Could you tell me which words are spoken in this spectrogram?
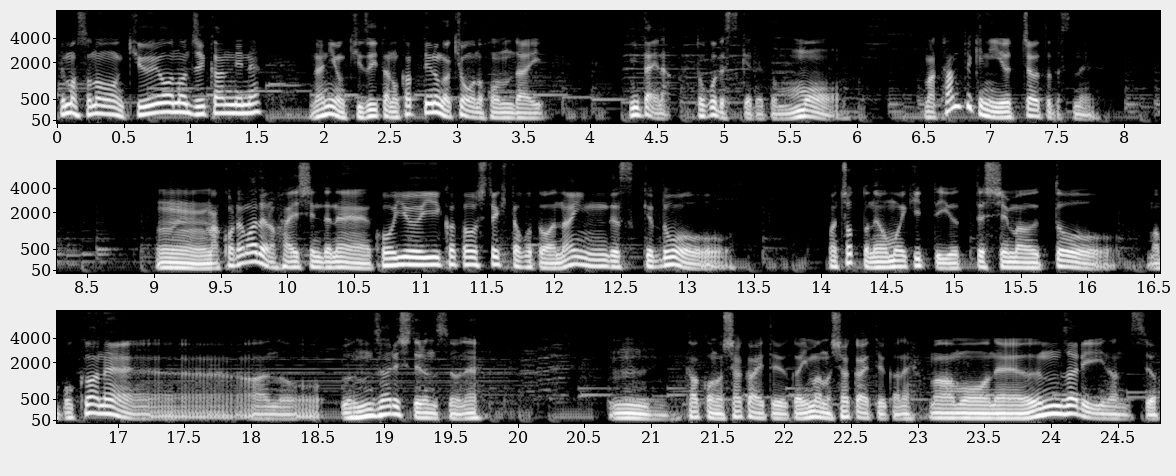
でまあその休養の時間にね何を気づいたのかっていうのが今日の本題みたいなとこですけれどもまあ端的に言っちゃうとですねうんまあこれまでの配信でねこういう言い方をしてきたことはないんですけど、まあ、ちょっとね思い切って言ってしまうと、まあ、僕はねあのうんざりしてるんですよね。うん過去の社会というか今の社会というかねまあもうねうんざりなんですよ。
